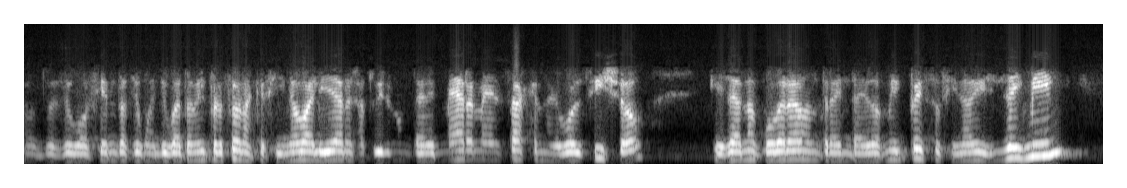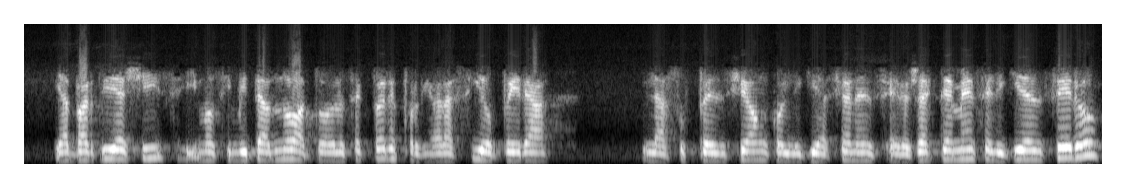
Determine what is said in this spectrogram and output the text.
Entonces hubo 154.000 personas que si no validaron ya tuvieron un primer mensaje en el bolsillo, que ya no cobraron 32.000 pesos, sino 16.000, y a partir de allí seguimos invitando a todos los sectores porque ahora sí opera la suspensión con liquidación en cero. Ya este mes se liquida en cero,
